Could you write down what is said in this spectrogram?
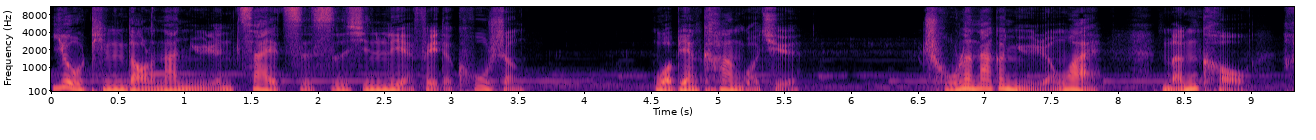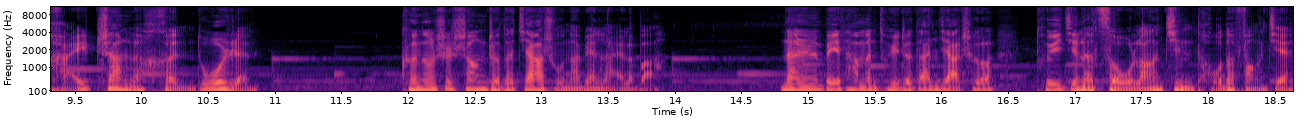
又听到了那女人再次撕心裂肺的哭声，我便看过去，除了那个女人外，门口还站了很多人，可能是伤者的家属那边来了吧。男人被他们推着担架车推进了走廊尽头的房间。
